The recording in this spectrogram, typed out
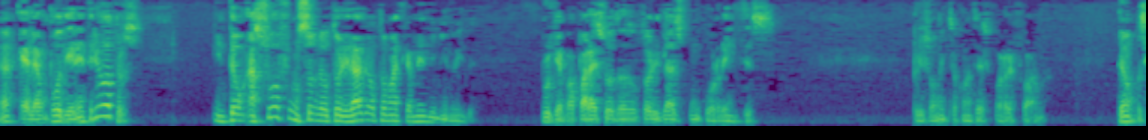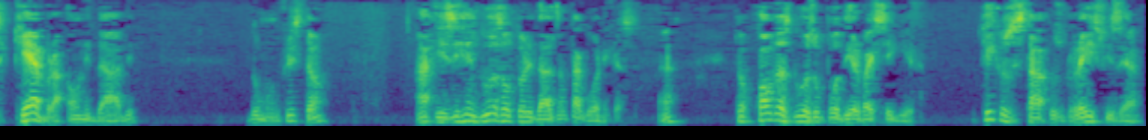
né, ela é um poder entre outros. Então a sua função de autoridade é automaticamente diminuída. Porque aparecem outras autoridades concorrentes. Principalmente acontece com a reforma. Então, você quebra a unidade do mundo cristão. Existem duas autoridades antagônicas. Né? Então, qual das duas o poder vai seguir? O que, que os, os reis fizeram?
